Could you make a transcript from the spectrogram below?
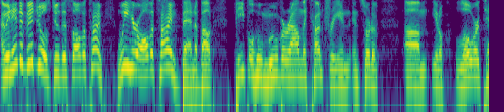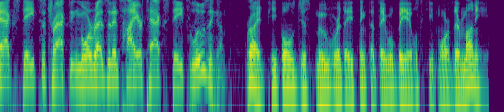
I mean, individuals do this all the time. We hear all the time, Ben, about people who move around the country and, and sort of, um, you know, lower tax states attracting more residents, higher tax states losing them. Right. People just move where they think that they will be able to keep more of their money.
